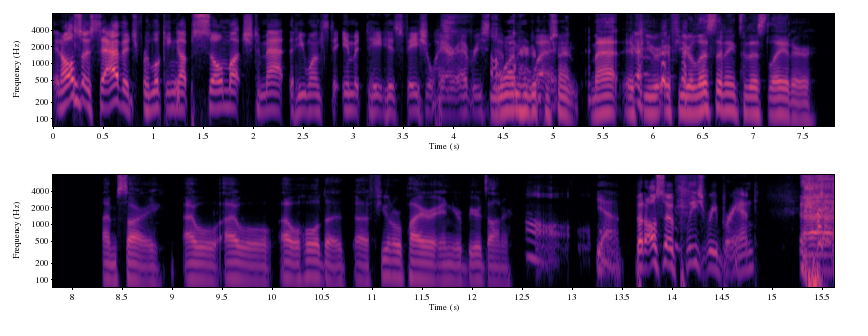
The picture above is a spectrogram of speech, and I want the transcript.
and also Savage for looking up so much to Matt that he wants to imitate his facial hair every step. of One hundred percent, Matt, if you if you're listening to this later, I'm sorry. I will I will I will hold a, a funeral pyre in your beard's honor. Oh. Yeah, but also please rebrand. Uh,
